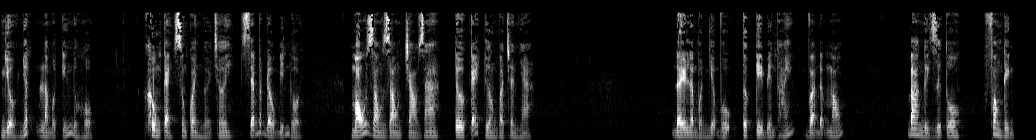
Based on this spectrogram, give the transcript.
nhiều nhất là một tiếng đồng hồ. Khung cảnh xung quanh người chơi sẽ bắt đầu biến đổi. Máu dòng dòng trào ra từ kẽ tường và trần nhà. Đây là một nhiệm vụ cực kỳ biến thái và đậm máu. Ba người dư tô, phong đình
